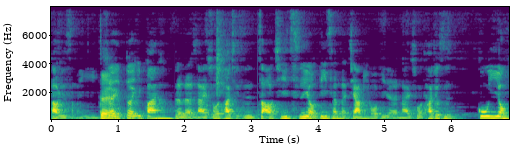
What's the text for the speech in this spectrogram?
到底是什么意义？对，所以对一般的人来说，他其实早期持有低成本加密货币的人来说，他就是故意用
